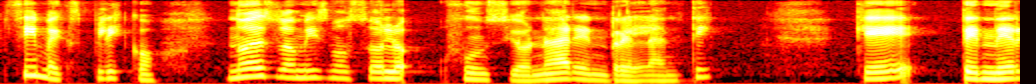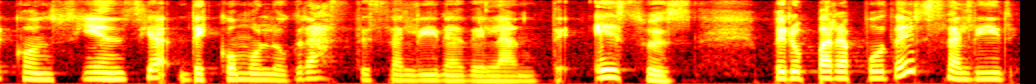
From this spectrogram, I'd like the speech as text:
Sí, me explico. No es lo mismo solo funcionar en relantí que tener conciencia de cómo lograste salir adelante. Eso es. Pero para poder salir,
